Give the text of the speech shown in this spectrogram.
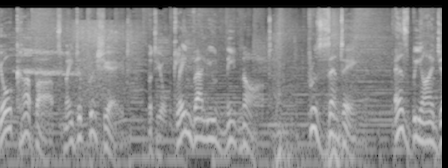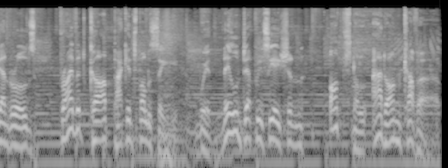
Your car parts may depreciate, but your claim value need not. Presenting SBI General's private car package policy with nil depreciation, optional add-on cover.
